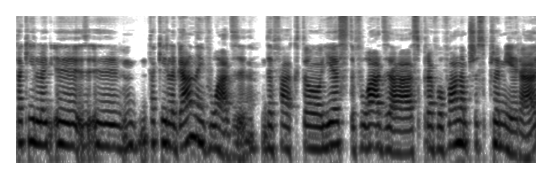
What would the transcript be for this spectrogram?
takiej, e, e, takiej legalnej władzy. De facto jest władza sprawowana przez premiera.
